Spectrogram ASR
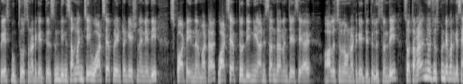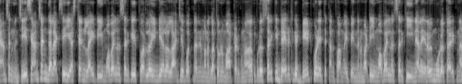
ఫేస్బుక్ చూస్తున్నట్టుగా తెలిసింది దీనికి సంబంధించి వాట్సాప్లో ఇంటర్గేషన్ అనేది స్పాట్ అయిందనమాట వాట్సాప్తో దీన్ని అనుసంధానం చేసే ఆలోచనలో ఉన్నట్టుగా అయితే తెలుస్తుంది. సో తర్వాత న్యూస్ చూసుకుంటే మనకి శాంసంగ్ నుంచి Samsung Galaxy S ten Lite ఈ మొబైల్ వచ్చేసరికి త్వరలో ఇండియాలో లాంచ్ అయిపోతున్నారని మనం గతంలో మాట్లాడుకున్నాం. ఇప్పుడు వచ్చేసరికి డైరెక్ట్గా డేట్ కూడా అయితే కన్ఫర్మ్ అయిపోయింది అనమాట ఈ మొబైల్ వచ్చేసరికి ఈ నెల ఇరవై మూడో తారీఖున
